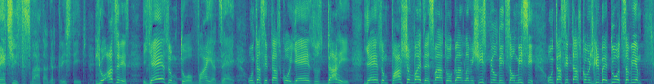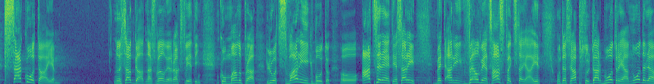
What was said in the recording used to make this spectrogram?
pēc šīs svētā gara kristības. Jo atcerieties, Jēzum to vajadzēja. Un tas ir tas, ko Jēzus darīja. Jēzum pašam vajadzēja svēto garu, lai viņš izpildītu savu misiju. Un tas ir tas, ko viņš gribēja dot saviem sekotājiem. Nu, es atgādināšu vēl vienu rakstvietiņu, ko, manuprāt, ļoti svarīgi būtu o, atcerēties. Arī, bet arī vēl viens aspekts tajā ir, un tas ir apstuļu darba otrajā nodaļā,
